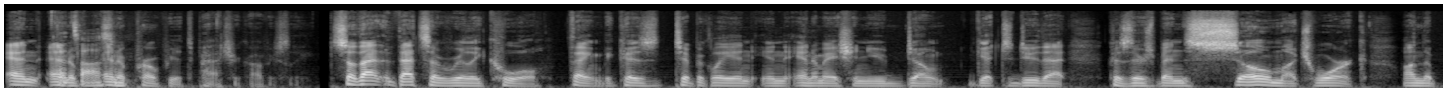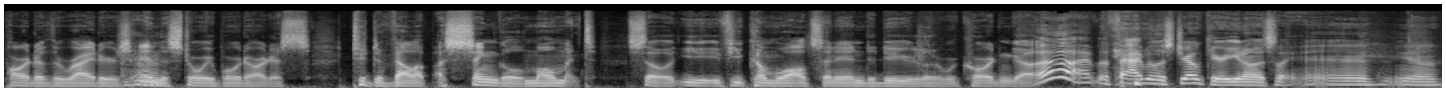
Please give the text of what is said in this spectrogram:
and and, That's awesome. and appropriate to Patrick, obviously. So that that's a really cool thing because typically in, in animation you don't get to do that because there's been so much work on the part of the writers and the storyboard artists to develop a single moment. So you, if you come waltzing in to do your little record and go, oh, I have a fabulous joke here, you know, it's like, eh, you know,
